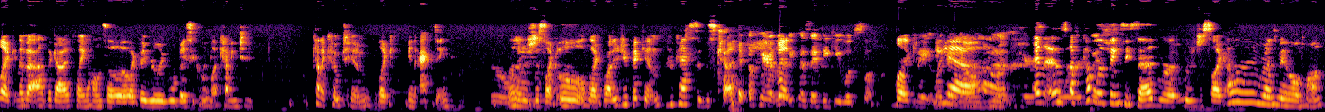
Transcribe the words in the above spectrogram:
Like Mhm. about the guy playing Han Solo, like they really were basically like having to kind of coach him like in acting. And it was just like, oh, like why did you pick him? Who casted this guy? Apparently, But- because they think he looks like, Like ma- like yeah, and it was, a couple of things he said were were just like, oh, it reminds me of old Han.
